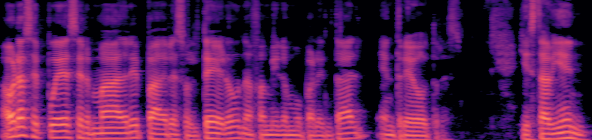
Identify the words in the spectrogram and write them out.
Ahora se puede ser madre, padre soltero, una familia homoparental, entre otras. Y está bien,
